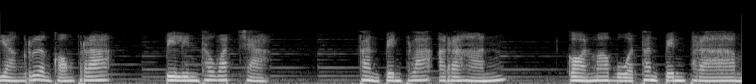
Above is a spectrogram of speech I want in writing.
อย่างเรื่องของพระปิลินทวัชชะ ท่านเป็นพระอรหันต์ก่อนมาบวชท่านเป็นพราหมณ์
